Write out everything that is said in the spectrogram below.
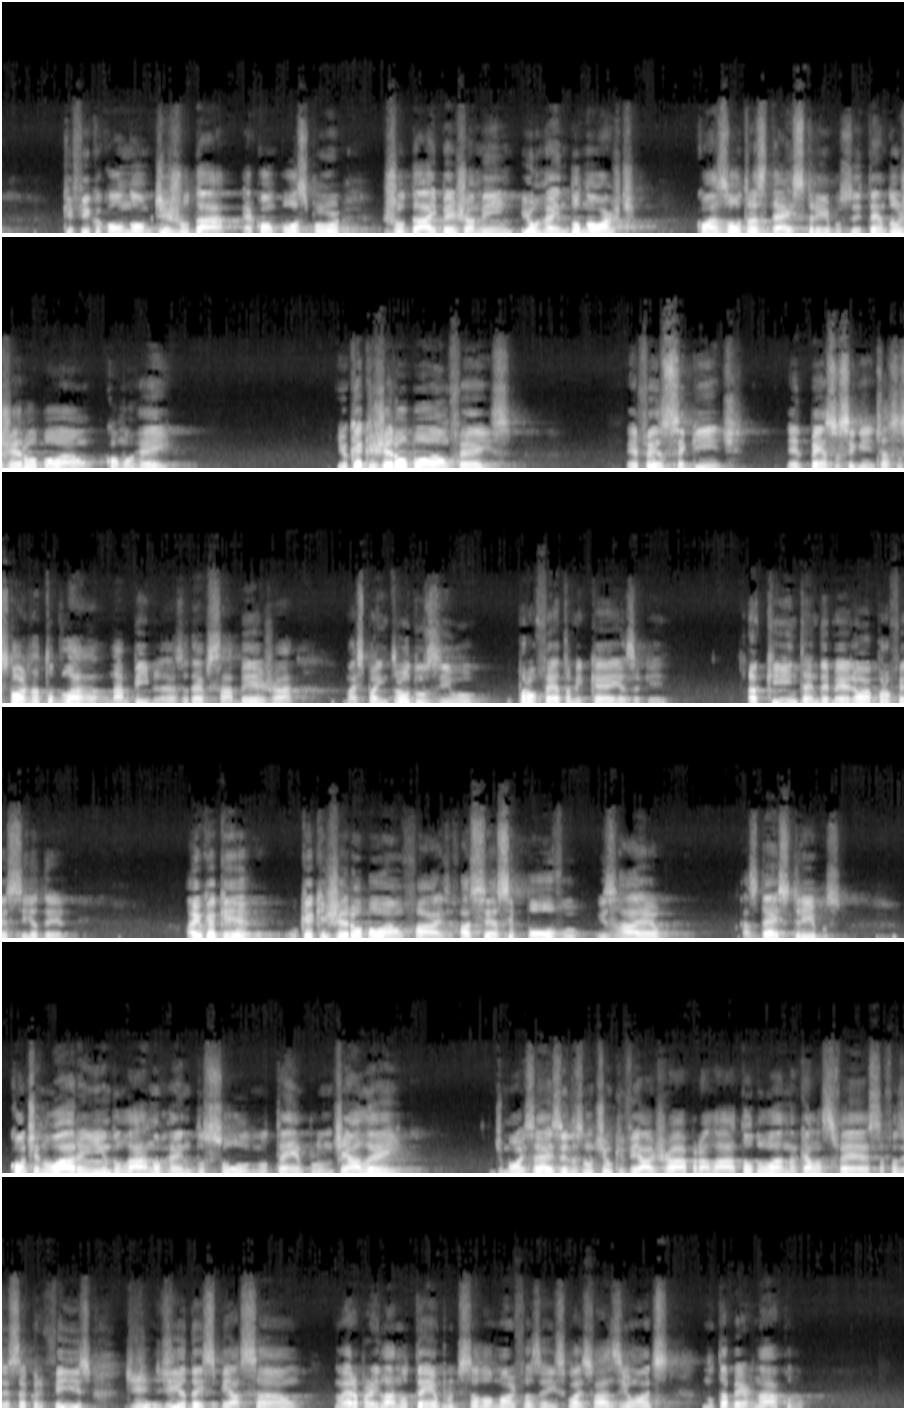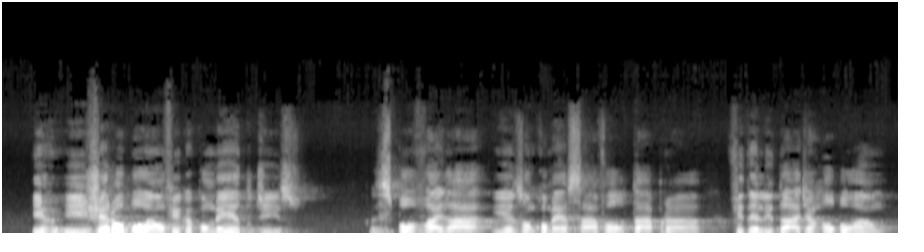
que fica com o nome de Judá, é composto por Judá e Benjamim, e o reino do norte, com as outras dez tribos, e tendo Jeroboão como rei. E o que que Jeroboão fez? Ele fez o seguinte, ele pensa o seguinte, essa história está tudo lá na Bíblia, né? você deve saber já, mas para introduzir o, o profeta Miqueias aqui, aqui entender melhor a profecia dele. Aí o que que o que que Jeroboão faz? Ele fala, se esse povo Israel, as dez tribos, continuarem indo lá no reino do sul, no templo, não tinha lei de Moisés, eles não tinham que viajar para lá todo ano naquelas festas, fazer sacrifício, dia da expiação, não era para ir lá no templo de Salomão e fazer isso, igual eles faziam antes no tabernáculo. E, e Jeroboão fica com medo disso. Esse povo vai lá e eles vão começar a voltar para fidelidade a Roboão.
